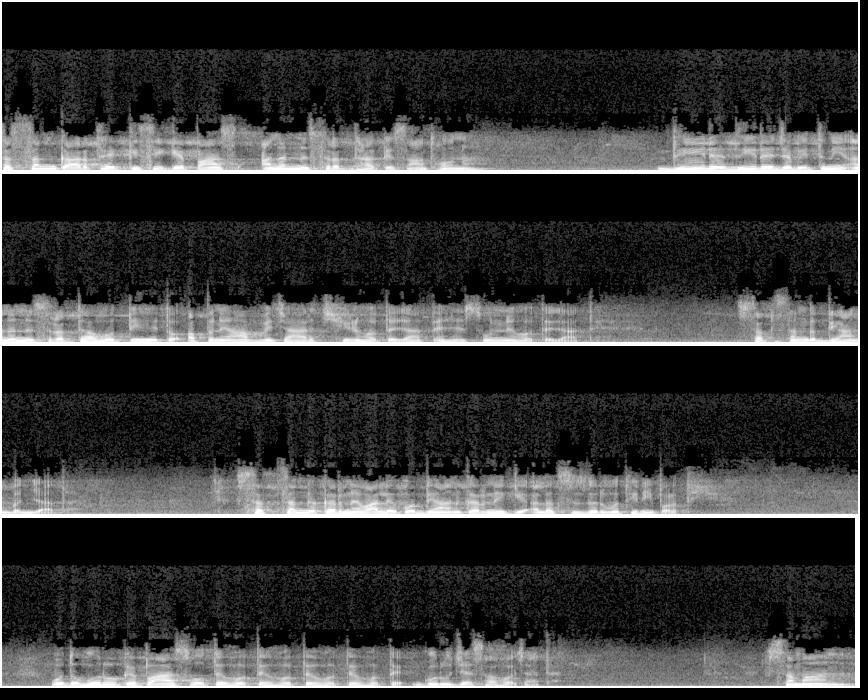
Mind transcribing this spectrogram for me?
सत्संग का अर्थ है किसी के पास अनन्य श्रद्धा के साथ होना। धीरे धीरे जब इतनी अनन्य श्रद्धा होती है तो अपने आप विचार छीण होते जाते हैं, शून्य होते जाते हैं। सत्संग ध्यान बन जाता है। सत्संग करने वाले को ध्यान करने की अलग से ज़रूरत ही नहीं पड़ती। वो तो गुरु के पास होते होते होते होते होते गुरु जैसा हो जाता है। समान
